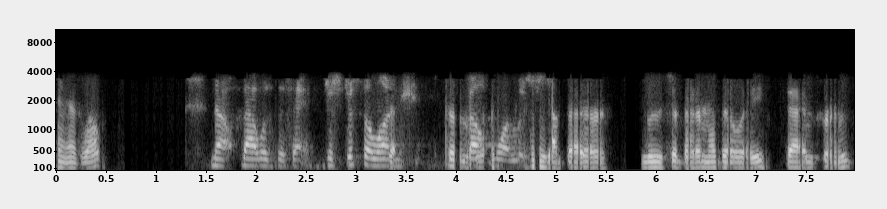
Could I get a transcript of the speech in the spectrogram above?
pain as well? No, that was the same. Just just the lunge So felt more loose. got better, looser, better mobility. That improved,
